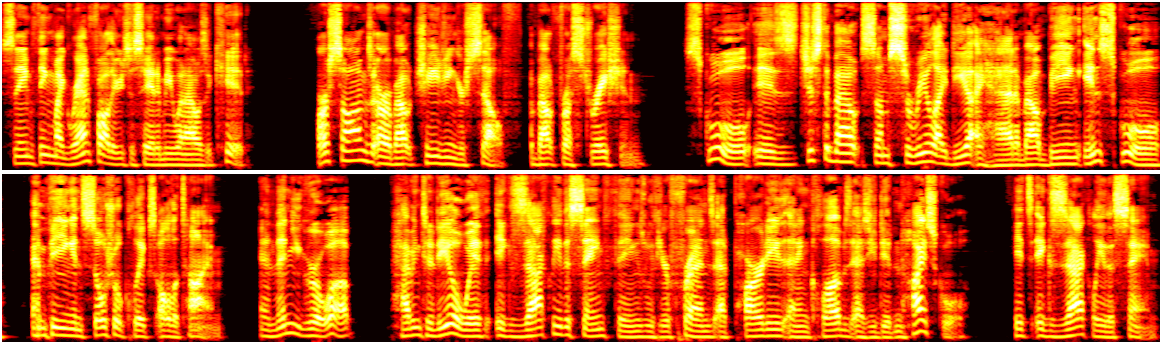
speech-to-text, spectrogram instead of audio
Same thing my grandfather used to say to me when I was a kid. Our songs are about changing yourself, about frustration. School is just about some surreal idea I had about being in school and being in social cliques all the time. And then you grow up having to deal with exactly the same things with your friends at parties and in clubs as you did in high school. It's exactly the same.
